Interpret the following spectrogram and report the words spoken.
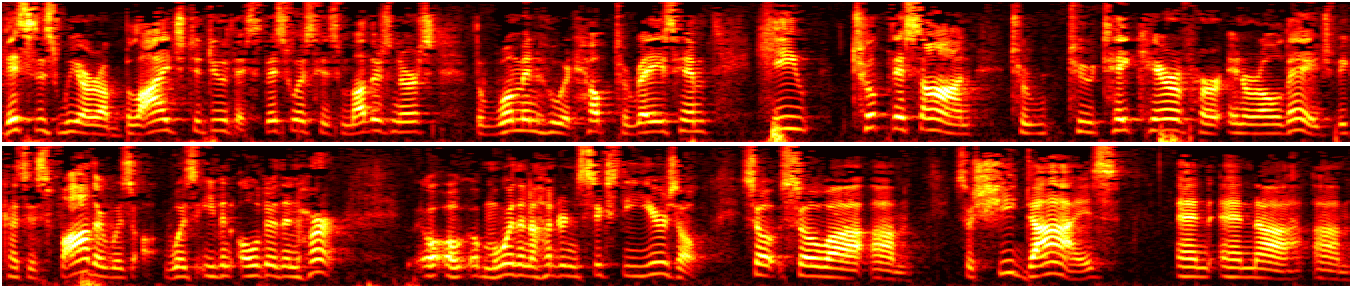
This is, we are obliged to do this. This was his mother's nurse, the woman who had helped to raise him. He took this on to, to take care of her in her old age because his father was, was even older than her, more than 160 years old. So, so, uh, um, so she dies, and and uh, um,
